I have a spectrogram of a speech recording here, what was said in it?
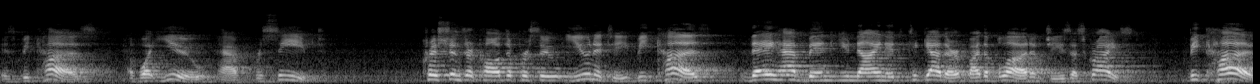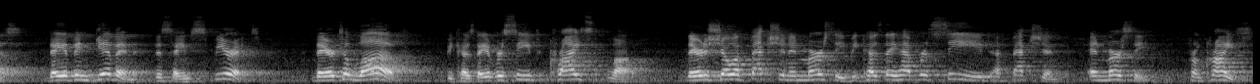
is because of what you have received. Christians are called to pursue unity because they have been united together by the blood of Jesus Christ because they have been given the same Spirit. They are to love because they have received Christ's love. They are to show affection and mercy because they have received affection and mercy from Christ.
